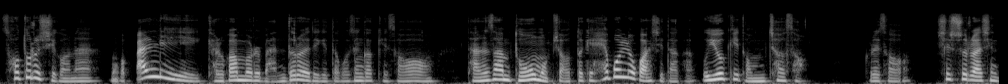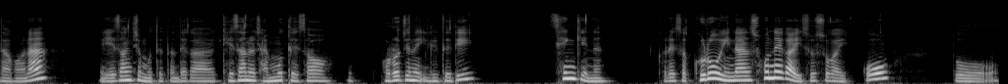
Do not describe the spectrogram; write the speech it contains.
서두르시거나 뭔가 빨리 결과물을 만들어야 되겠다고 생각해서 다른 사람 도움 없이 어떻게 해보려고 하시다가 의욕이 넘쳐서 그래서 실수를 하신다거나 예상치 못했던 내가 계산을 잘못해서 벌어지는 일들이 생기는 그래서 그로 인한 손해가 있을 수가 있고 또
